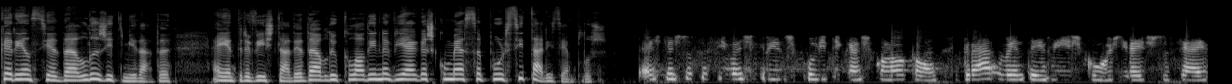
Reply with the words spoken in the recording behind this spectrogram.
carência da legitimidade. Em entrevista à DW, Claudina Viegas começa por citar exemplos. Estas sucessivas crises políticas colocam gravemente em risco os direitos sociais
